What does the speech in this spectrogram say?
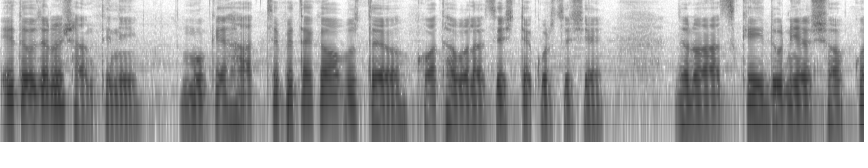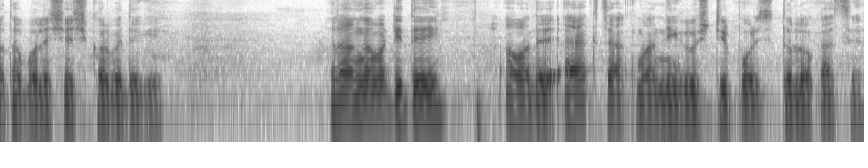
এতেও যেন শান্তি নেই। মুখে হাত চেপে থাকা অবস্থায়ও কথা বলার চেষ্টা করছে সে, যেন আজকেই দুনিয়ার সব কথা বলে শেষ করবে দেখি। রাঙ্গামাটিতেই আমাদের এক চাকমা নিগোষ্ঠীর পরিচিত লোক আছে।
